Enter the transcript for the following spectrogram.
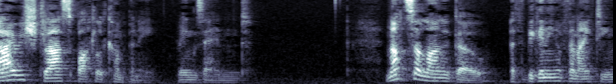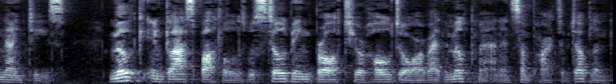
Irish Glass Bottle Company, Ringsend. Not so long ago, at the beginning of the 1990s, milk in glass bottles was still being brought to your hall door by the milkman in some parts of Dublin.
